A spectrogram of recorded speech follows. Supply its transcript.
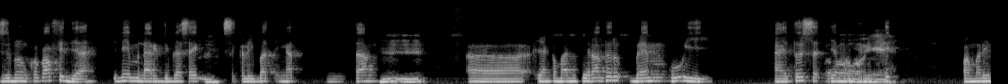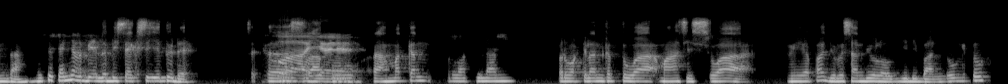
Sebelum ke COVID ya. Ini menarik juga saya Hmm. sekelibat ingat tentang Mm-mm. eh, yang kemarin viral tuh BEM UI. Nah, itu se- yang Oh, mengkritik pemerintah. Itu kayaknya lebih lebih seksi itu deh. Eh, Wah, selaku iya, iya. Rahmat kan perwakilan perwakilan ketua mahasiswa ini apa jurusan biologi di Bandung itu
